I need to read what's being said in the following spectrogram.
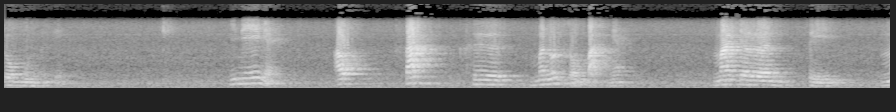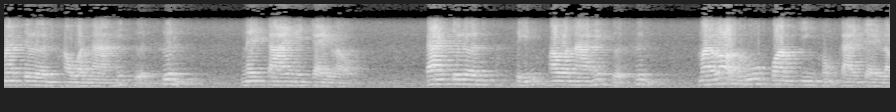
ตัวบุญนั่นเอง ทีนี้เนี่ย เอาทรัพย์คือมนุษย์สมบัติเนี่ย มาเจริญศีลมาเจริญภาวนาให้เกิดขึ้น ในกายในใจเรา การเจริญศีลภาวนาให้เกิดขึ้น มารอบรู้ความจริงของกายใจเรา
